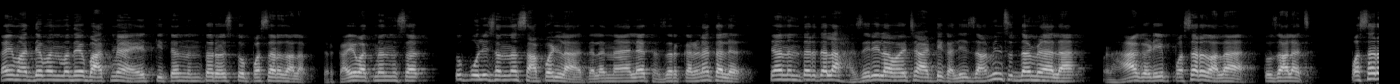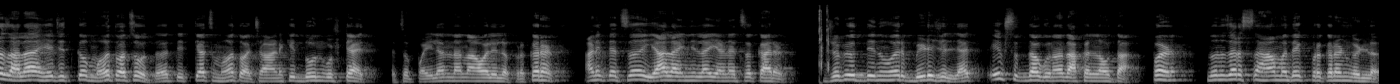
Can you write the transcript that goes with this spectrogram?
काही माध्यमांमध्ये बातम्या आहेत की त्यानंतरच तो पसार झाला. तर काही बातम्यांनुसार तो पोलिसांना सापडला त्याला न्यायालयात हजर करण्यात आलं. त्यानंतर त्याला हजेरी लावायच्या अटीखाली जामीन सुद्धा मिळाला. पण हा गडी पसार झाला तो झालाच. पसार झाला हे जितकं महत्त्वाचं होतं तितक्याच महत्त्वाच्या आणखी दोन गोष्टी आहेत. त्याचं पहिल्यांदा नाव आलेलं प्रकरण आणि त्याचं या लाईनीला येण्याचं कारण. जबीउद्दीनवर बीड जिल्ह्यात एक सुद्धा गुन्हा दाखल नव्हता. पण दोन हजार सहामध्ये एक प्रकरण घडलं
